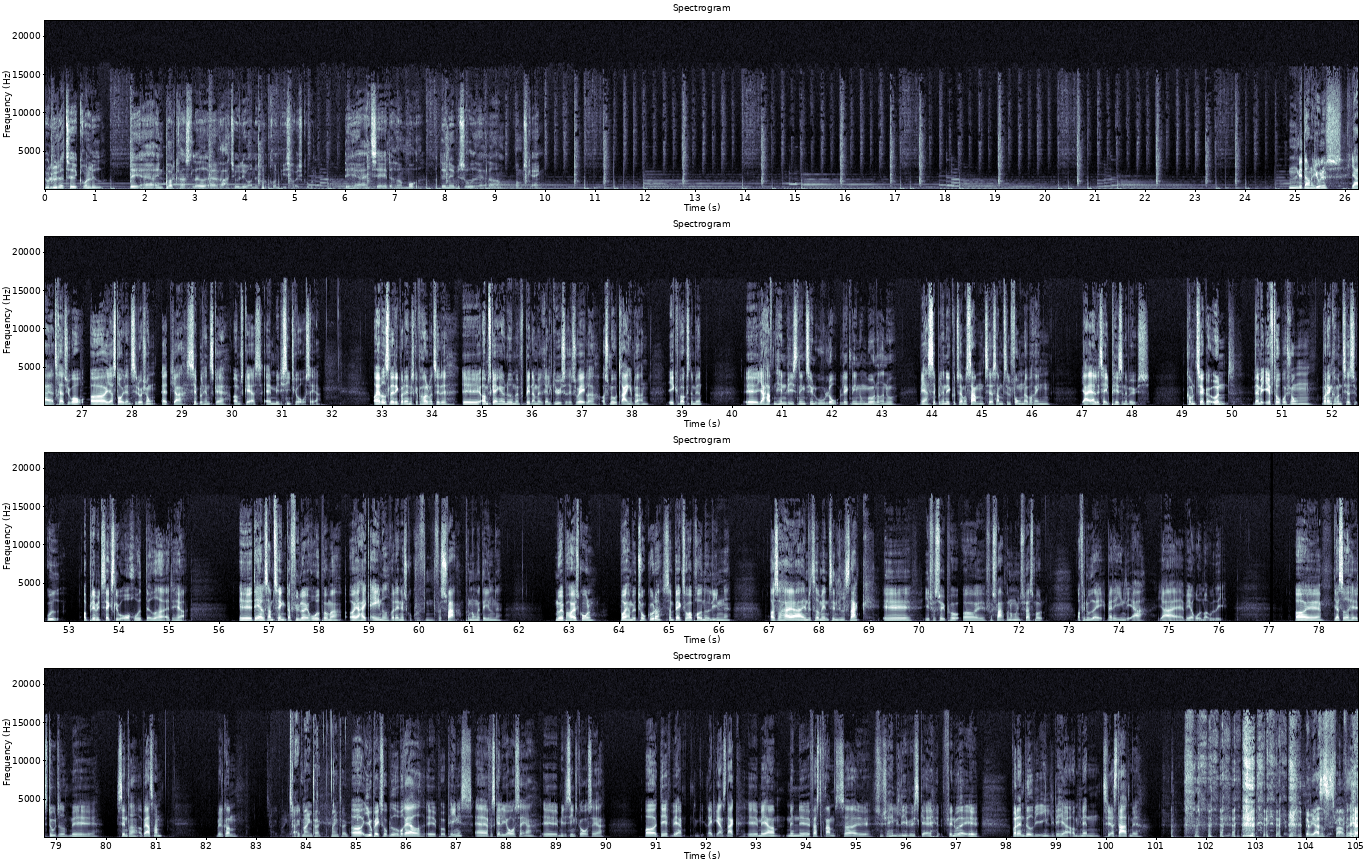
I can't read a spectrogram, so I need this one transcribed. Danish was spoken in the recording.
Du lytter til Grundlyd. Det er en podcast lavet af radioeleverne på Grundvis Højskole. Det her er en serie, der hedder Mod, og denne episode handler om omskæring. Mit navn er Julius, jeg er 23 år, og jeg står i den situation, at jeg simpelthen skal omskæres af medicinske årsager. Og jeg ved slet ikke, hvordan jeg skal forholde mig til det. Øh, omskæring er jo noget, man forbinder med religiøse ritualer og små drengebørn, ikke voksne mænd. Øh, jeg har haft en henvisning til en urolog liggende i nogle måneder nu, men jeg har simpelthen ikke kunne tage mig sammen til at samle telefonen op og ringe. Jeg er ærligt talt pisse nervøs. Kommer det til at gøre ondt? Hvad med efteroperationen? Hvordan kommer den til at se ud? Og bliver mit sexliv overhovedet bedre af det her? Øh, det er alle sammen ting, der fylder i hovedet på mig, og jeg har ikke anet, hvordan jeg skulle kunne få svar på nogle af delene. Nu er jeg på højskole, hvor jeg har mødt to gutter, som begge to har prøvet noget lignende. Og så har jeg inviteret dem ind til en lille snak, øh, i et forsøg på at øh, få svar på nogle af mine spørgsmål, og finde ud af, hvad det egentlig er, jeg er ved at rode mig ud i. Og øh, jeg sidder her i studiet med Sindre og Bertram. Velkommen. Tak. Mange tak. Mange tak. Og I er jo begge to blevet opereret øh, på penis af forskellige årsager, øh, medicinske årsager. Og det vil jeg rigtig gerne snakke øh, mere om. Men øh, først og fremmest, så øh, synes jeg egentlig lige, at vi skal finde ud af, øh, hvordan ved vi egentlig det her om hinanden til at starte med? det vil jeg så svare på det.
